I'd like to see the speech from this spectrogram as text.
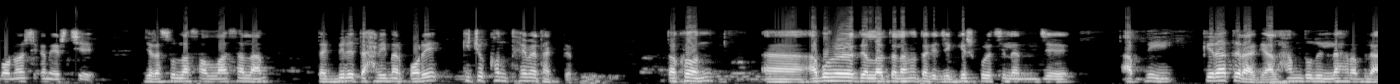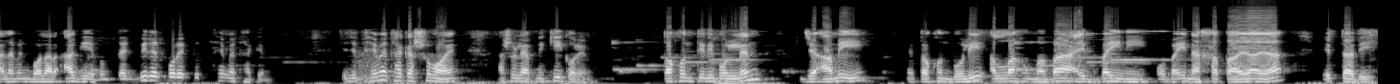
বর্ণনা সেখানে এসছে যে রাসুল্লাহ সাল্লাহ সাল্লাম তাকবিরে তাহারিমার পরে কিছুক্ষণ থেমে থাকতেন। তখন আবু হরাদ তাল্লাহ তাকে জিজ্ঞেস করেছিলেন যে, আপনি কেরাতের আগে, আলহামদুলিল্লাহ রবিল্লা আলমিন বলার আগে এবং তাকবীরের পরে একটু থেমে থাকেন। এই যে থেমে থাকার সময় আসলে আপনি কি করেন? তখন তিনি বললেন যে, আমি তখন বলি আল্লাহ বাইনি ও বাইনা খাতায়া ইত্যাদি।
